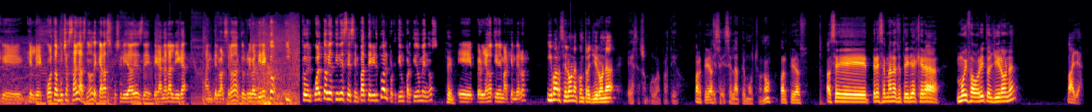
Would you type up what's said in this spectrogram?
que, que le corta muchas alas, ¿no? De cara a sus posibilidades de, de ganar la liga ante el Barcelona, ante un rival directo, y con el cual todavía tiene ese desempate virtual, porque tiene un partido menos, Sí. eh, pero ya no tiene margen de error. Y Barcelona contra Girona, ese es un muy buen partido. Partidazo. Ese, ese late mucho, ¿no? Partidazo. Hace tres semanas yo te diría que era muy favorito el Girona. Vaya,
